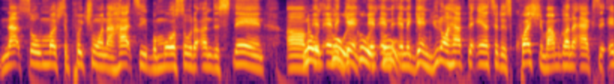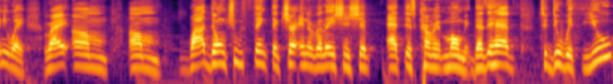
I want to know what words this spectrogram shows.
not so much to put you on a hot seat, but more so to understand. Um, No, and, and cool, again, cool, and, and, cool. and again, you don't have to answer this question, but I'm going to ask it anyway, right? Um, um, why don't you think that you're in a relationship at this current moment? Does it have to do with you,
